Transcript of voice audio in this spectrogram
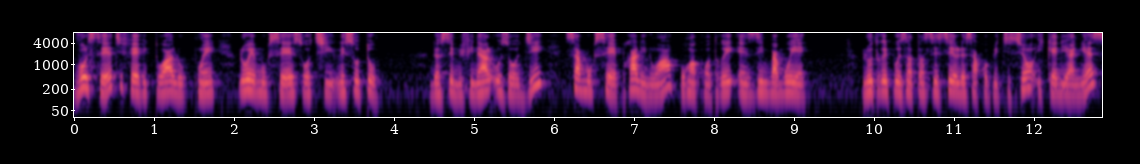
Volser fait victoire au point. L'OE boxeur sorti les Soto. Dans semi-finale aujourd'hui, sa boxeur pralinois pour rencontrer un Zimbabwéen. L'autre représentant CCL de sa compétition, Ikedi Agnès,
